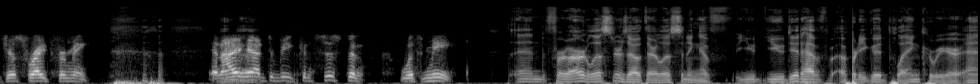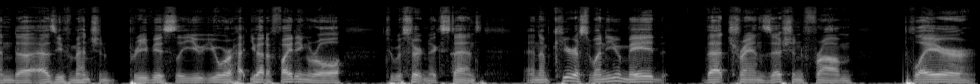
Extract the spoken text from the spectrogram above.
just right for me. and, I uh, had to be consistent with me. And for our listeners out there listening, if you you did have a pretty good playing career, and uh, as you've mentioned previously, you you were you had a fighting role to a certain extent. And I'm curious when you made that transition from player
